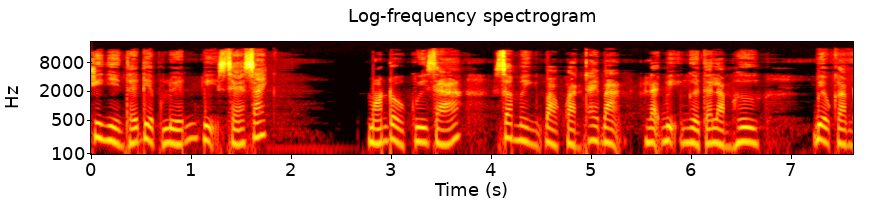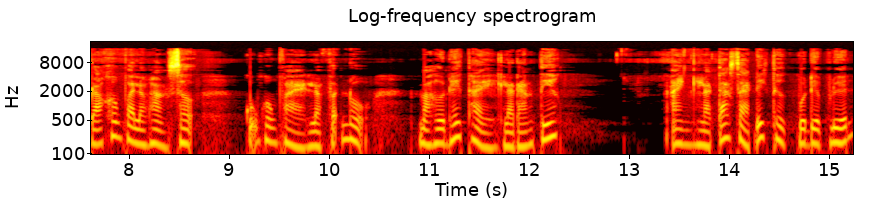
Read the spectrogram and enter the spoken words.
khi nhìn thấy điệp luyến bị xé rách. Món đồ quý giá Do mình bảo quản thay bạn Lại bị người ta làm hư. Biểu cảm đó không phải là hoảng sợ, Cũng không phải là phẫn nộ, Mà hơn hết thảy là đáng tiếc. Anh là tác giả đích thực của điệp luyến,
